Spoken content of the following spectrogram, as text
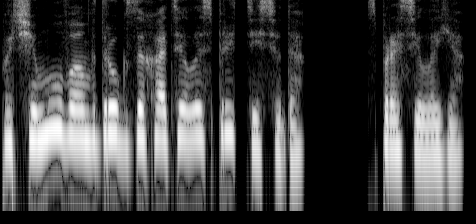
«Почему вам вдруг захотелось прийти сюда?» — спросила я.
